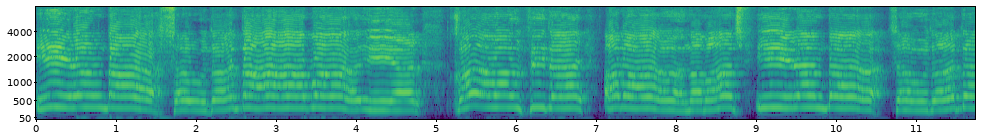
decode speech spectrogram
İran'da Sauda'da bayar Kaval fiday aman amaç İran'da Sauda'da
